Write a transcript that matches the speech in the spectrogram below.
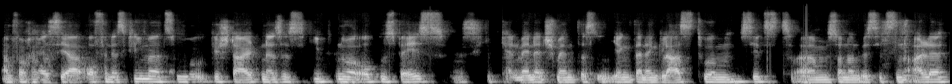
einfach ein sehr offenes Klima zu gestalten. Also es gibt nur Open Space, es gibt kein Management, das in irgendeinem Glasturm sitzt, ähm, sondern wir sitzen alle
